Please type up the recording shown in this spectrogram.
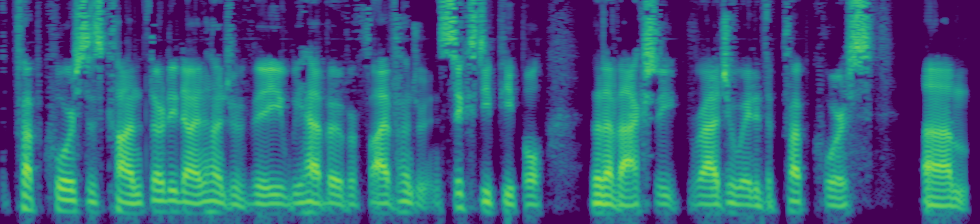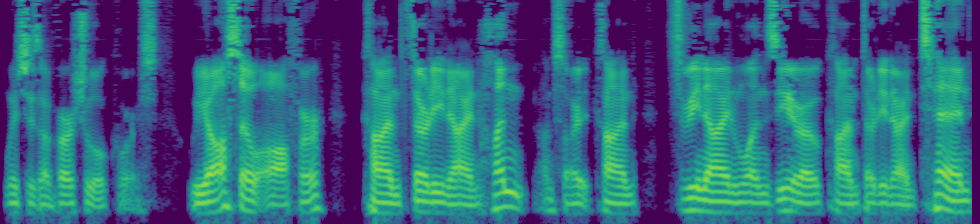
The prep course is Con 3900V. We have over 560 people that have actually graduated the prep course, um, which is a virtual course. We also offer Con 3900, I'm sorry, Con 3910, Con 3910,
